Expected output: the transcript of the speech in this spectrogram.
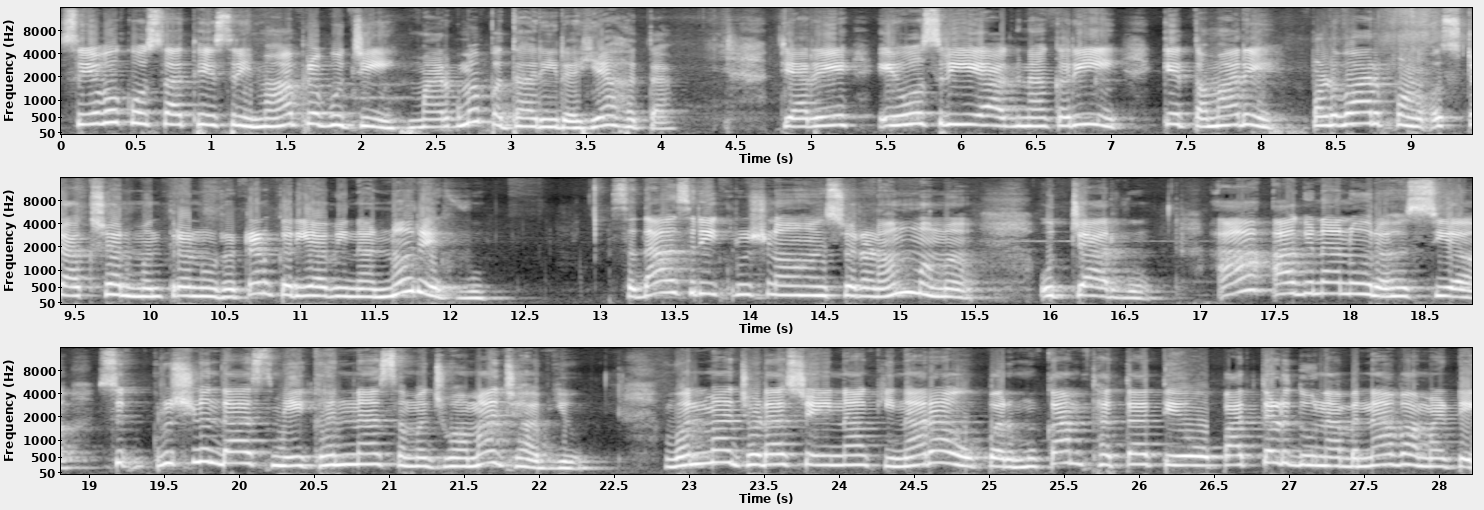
સેવકો સાથે શ્રી મહાપ્રભુજી માર્ગમાં પધારી રહ્યા હતા. ત્યારે એવો શ્રીએ આજ્ઞા કરી કે તમારે પડવાર પણ અષ્ટાક્ષર મંત્રનું રટણ કર્યા વિના ન રહેવું. સદા શ્રી કૃષ્ણ શરણમ મમ ઉચ્ચારવું. આ આજ્ઞાનું રહસ્ય કૃષ્ણદાસ મેઘનના સમજવામાં જ આવ્યું. વનમાં જળાશયના કિનારા ઉપર મુકામ થતાં તેઓ પાતળ દૂના બનાવવા માટે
